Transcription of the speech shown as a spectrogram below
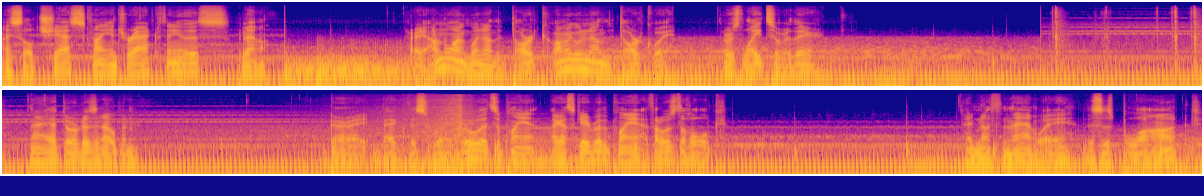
Nice little chest. Can I interact with any of this? No. Alright, I don't know why I'm going down the dark. Why am I going down the dark way? There was lights over there. Alright, that door doesn't open. Alright, back this way. Oh, that's a plant. I got scared by the plant. I thought it was the Hulk. There's nothing that way. This is blocked.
